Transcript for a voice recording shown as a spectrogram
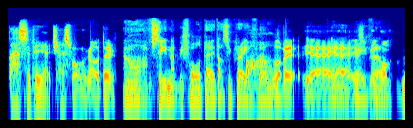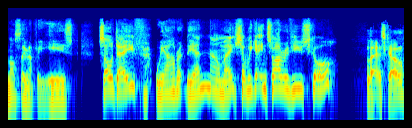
That's a VHS one we've got to do. Oh, I've seen that before, Dave. That's a great Oh, I love it. Yeah, yeah, it's a good film. one. I've not seen that for years. So, Dave, we are at the end now, mate. Shall we get into our review score? Let's go.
